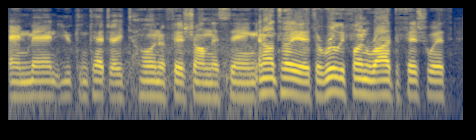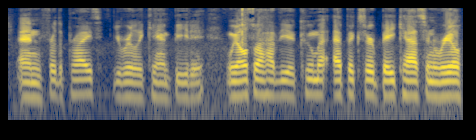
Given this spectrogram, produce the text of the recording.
and man, you can catch a ton of fish on this thing. And I'll tell you, it's a really fun rod to fish with and for the price, you really can't beat it. We also have the Akuma Epixer bait casting reel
